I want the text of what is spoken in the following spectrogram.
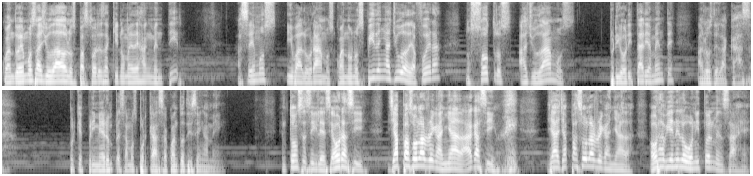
Cuando hemos ayudado, los pastores aquí no me dejan mentir. Hacemos y valoramos. Cuando nos piden ayuda de afuera, nosotros ayudamos prioritariamente a los de la casa. Porque primero empezamos por casa. ¿Cuántos dicen amén? Entonces, iglesia, ahora sí, ya pasó la regañada, haga así. Ya, ya pasó la regañada. Ahora viene lo bonito del mensaje.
